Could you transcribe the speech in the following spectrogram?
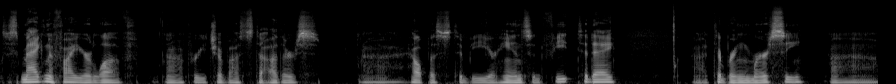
just magnify your love uh, for each of us to others. Uh, help us to be your hands and feet today, uh, to bring mercy uh,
